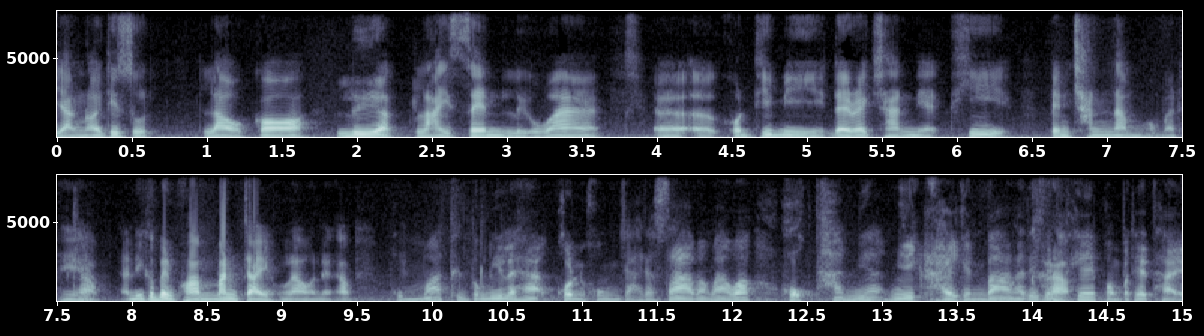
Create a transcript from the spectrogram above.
อย่างน้อยที่สุดเราก็เลือกลายเซ็นหรือว่าเอ่อเอ่อคนที่มี direction เนี่ยที่เป็นชั้นนำของประเทศครับอันนี้ก็เป็นความมั่นใจของเรานะครับ ผมว่าถึงตรงนี้แล้วฮะ คนคงอยากจะทราบมาก ๆ ว่า 6 ท่านเนี้ยมีใครกันบ้างนะที่เป็คนรับเทพของประเทศไทย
